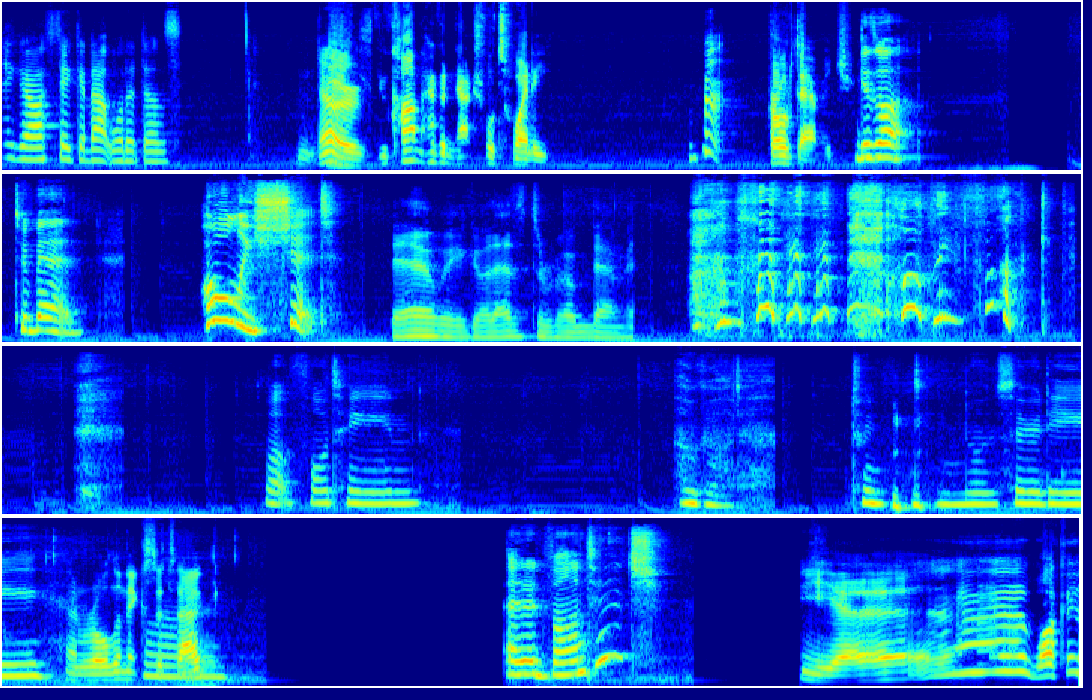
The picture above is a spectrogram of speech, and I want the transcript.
There you go. I figured out what it does. No, you can't have a natural 20. Hmm. Roll damage. Guess what? Too bad. Holy shit! There we go. That's the rogue damage. Holy fuck! What, 14? Oh god. 20, 30. And roll the next attack. An advantage? Yeah, Walker.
